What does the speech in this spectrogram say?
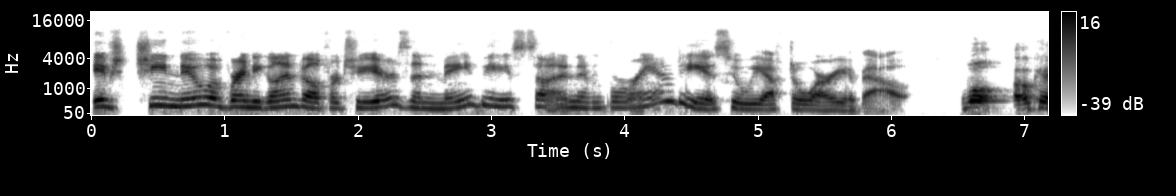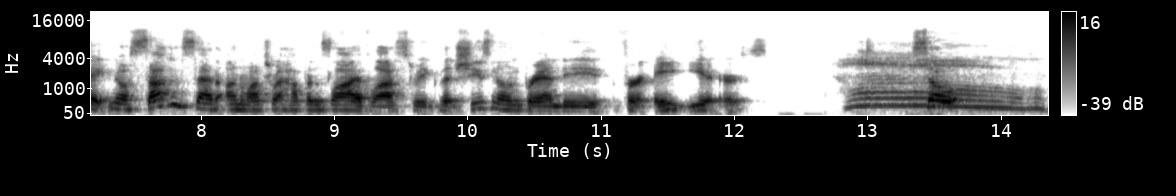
if she knew of brandi glanville for two years then maybe sutton and brandi is who we have to worry about Well, okay, no, Sutton said on Watch What Happens Live last week that she's known Brandi for eight years. So-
